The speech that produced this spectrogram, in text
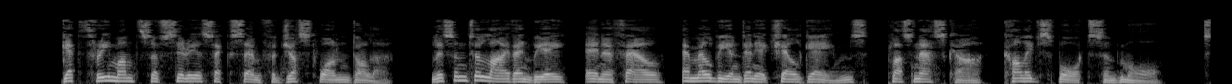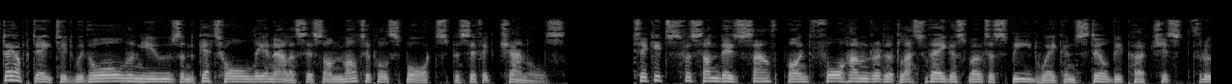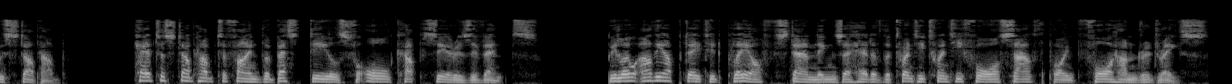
Get three months of SiriusXM for just $1. Listen to live NBA, NFL, MLB and NHL games, plus NASCAR, college sports and more. Stay updated with all the news and get all the analysis on multiple sport-specific channels. Tickets for Sunday's South Point 400 at Las Vegas Motor Speedway can still be purchased through StubHub. Head to StubHub to find the best deals for all Cup Series events. Below are the updated playoff standings ahead of the 2024 South Point 400 race.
